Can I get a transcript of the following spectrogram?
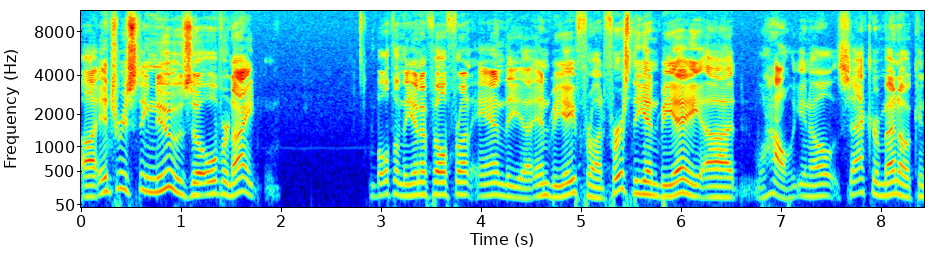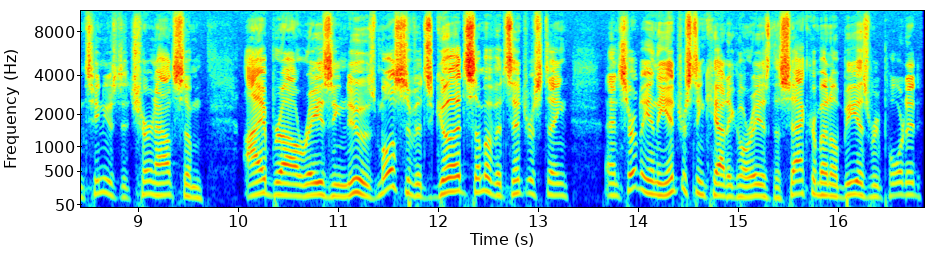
Uh, interesting news uh, overnight, both on the NFL front and the uh, NBA front. First, the NBA. Uh, wow, you know, Sacramento continues to churn out some eyebrow raising news. Most of it's good, some of it's interesting. And certainly in the interesting category is the Sacramento Bee has reported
